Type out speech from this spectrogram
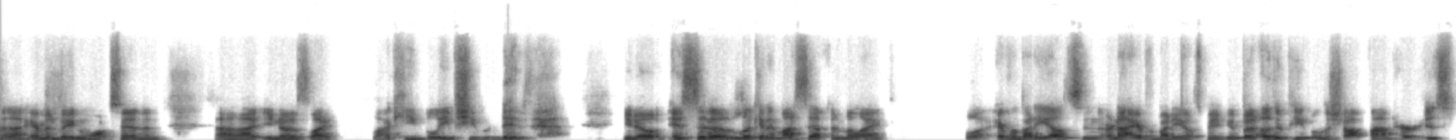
uh, Airman Baden walks in, and uh, you know, it's like, well, I can't believe she would do that you know, instead of looking at myself and be like, well, everybody else, and or not everybody else maybe, but other people in the shop find her insp-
